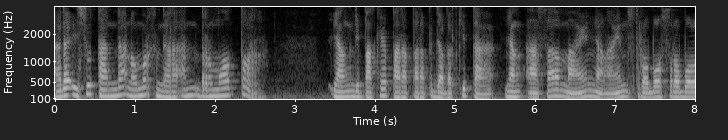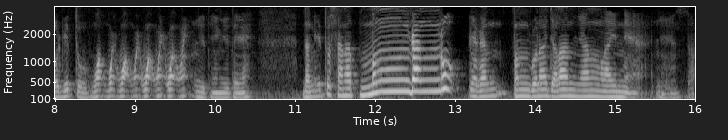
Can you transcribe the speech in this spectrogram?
ada isu tanda nomor kendaraan bermotor yang dipakai para para pejabat kita yang asal main nyalain strobol strobol gitu, wak wak wak wak wak wak wak gitu yang gitu ya. Dan itu sangat mengganggu ya kan pengguna jalan yang lainnya gitu.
